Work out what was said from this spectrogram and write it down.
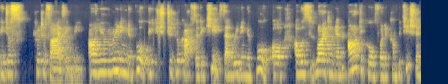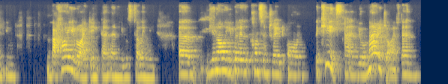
it just criticizing me. Are you reading a book? You should look after the kids than reading a book. Or I was writing an article for the competition in Baha'i writing, and then he was telling me, um, you know, you better concentrate on the kids and your marriage life than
